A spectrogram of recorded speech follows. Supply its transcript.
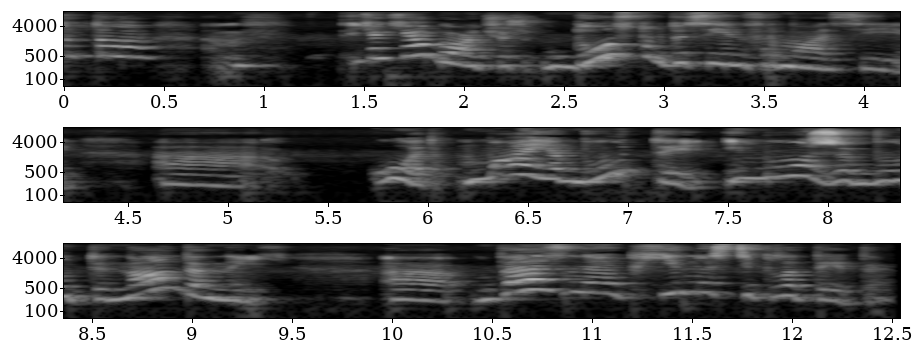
Тобто, як я бачу, доступ до цієї інформації от, має бути і може бути наданий без необхідності платити.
